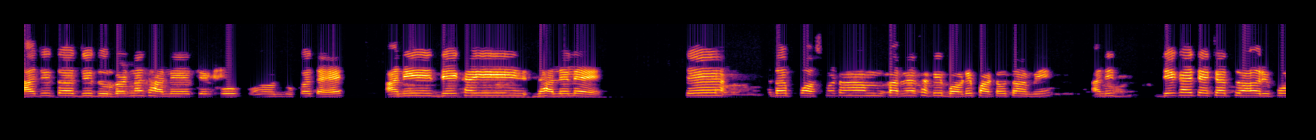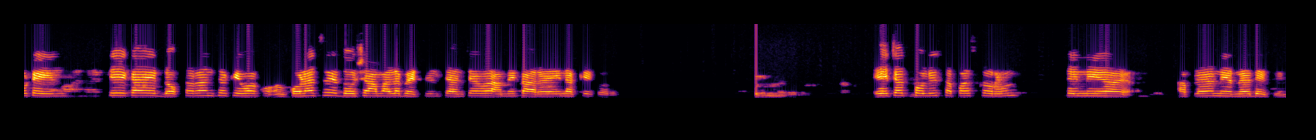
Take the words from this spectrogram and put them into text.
आज इथं जी दुर्घटना झाली ते खूप दुखत आहे. आणि जे काही झालेलं आहे ते आता पोस्टमॉर्टम करण्यासाठी बॉडी पाठवतो आम्ही. आणि जे काय त्याच्यात रिपोर्ट येईल ते काय डॉक्टरांचं किंवा कोणाचे दोष आम्हाला भेटतील त्यांच्यावर आम्ही कारवाई नक्की करू. याच्यात पोलीस तपास करून त्यांनी आपल्याला निर्णय देतील.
